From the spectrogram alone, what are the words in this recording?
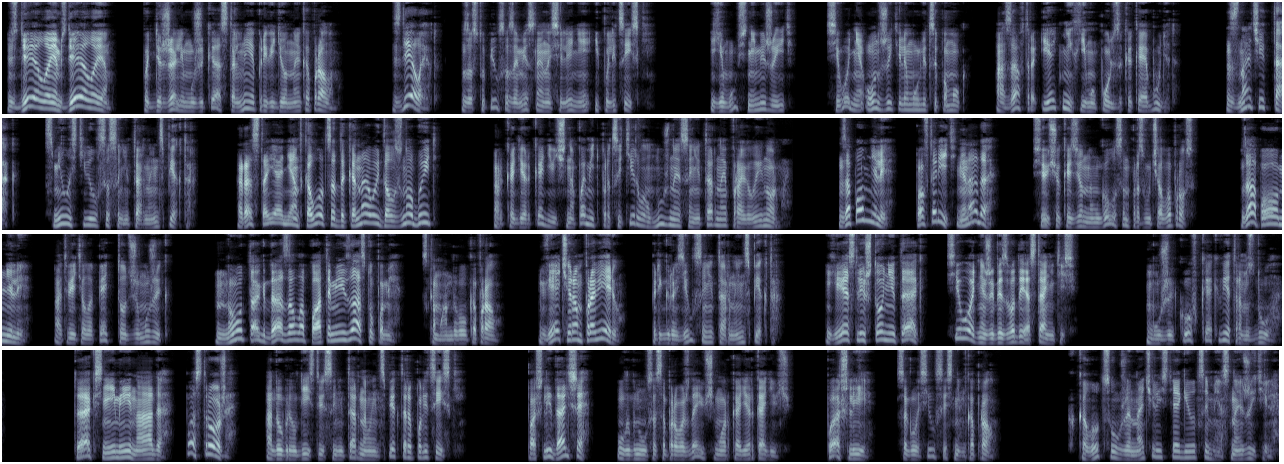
Сделаем, сделаем, поддержали мужика остальные, приведенные капралом. Сделают, заступился за местное население и полицейский. Ему с ними жить. Сегодня он жителям улицы помог, а завтра и от них ему польза какая будет. Значит так, смилостивился санитарный инспектор. Расстояние от колодца до канавы должно быть... Аркадий Аркадьевич на память процитировал нужные санитарные правила и нормы. «Запомнили? Повторить не надо?» Все еще казенным голосом прозвучал вопрос. «Запомнили», — ответил опять тот же мужик. «Ну, тогда за лопатами и заступами», — скомандовал капрал. «Вечером проверю», — пригрозил санитарный инспектор. «Если что не так, сегодня же без воды останетесь». Мужиков как ветром сдуло. «Так с ними и надо, построже», — одобрил действия санитарного инспектора полицейский. «Пошли дальше», — улыбнулся сопровождающему Аркадий Аркадьевич. «Пошли», — согласился с ним капрал колодцу уже начали стягиваться местные жители.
